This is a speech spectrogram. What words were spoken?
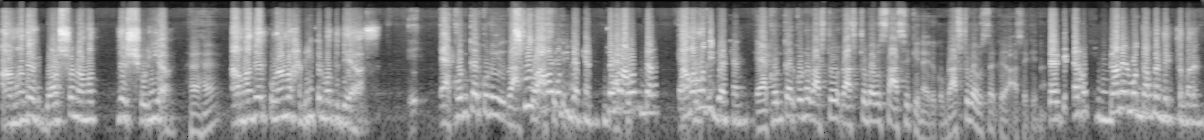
আমাদের দর্শন আমাদের শরিয়া। হ্যাঁ হ্যাঁ। আমাদের কোরআন হাদিসের মধ্যে দেয়া আছে। এখনকার কোন রাষ্ট্র? মধ্যে দেখেন, মধ্যে। এখনকার কোন রাষ্ট্র রাষ্ট্র ব্যবস্থা আছে কিনা এরকম? রাষ্ট্র ব্যবস্থা আছে কিনা? বিজ্ঞানের মধ্যে আপনি দেখতে পারেন।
